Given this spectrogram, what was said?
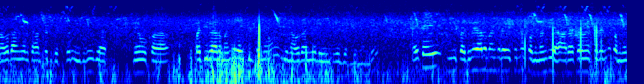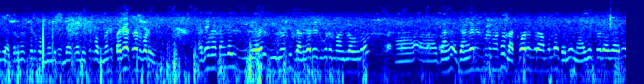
నవధాన్యాల కాన్సెప్ట్ పెట్టుకొని ఇది మీద మేము ఒక పదివేల మంది రైతులతో మేము ఈ నవధాన్యాలు వేయించడం జరిగిందండి. అయితే ఈ పదివేల మంది రైతులు కొంతమంది ఆరు ఎకరం వేసారండి కొంతమంది ఎకరం వేసారు కొంతమంది రెండు ఎకరాలు వేసారు కొంతమంది పది ఎకరాలు కూడా వేసారు అదేవిధంగా ఈ ఈ రోజు జంగారెడ్డి మండలంలో ఆ, మండలం లక్వరం గ్రామంలో దళి నాగేశ్వరరావు గారు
